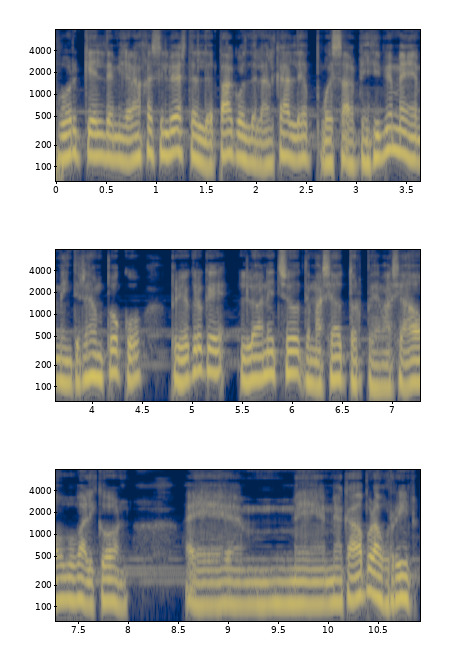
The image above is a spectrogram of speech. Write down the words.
porque el de Miguel Ángel Silvestre, el de Paco, el del alcalde, pues al principio me, interesa un poco, pero yo creo que lo han hecho demasiado torpe, demasiado bobalicón. Eh, me, acaba por aburrir.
